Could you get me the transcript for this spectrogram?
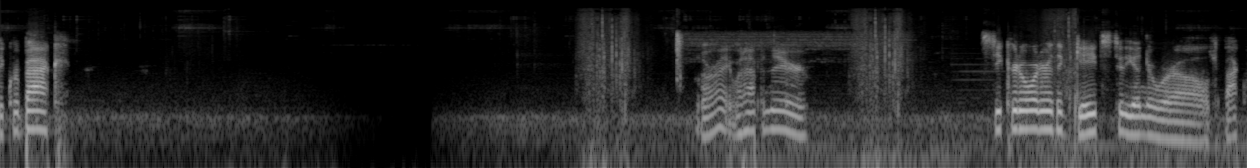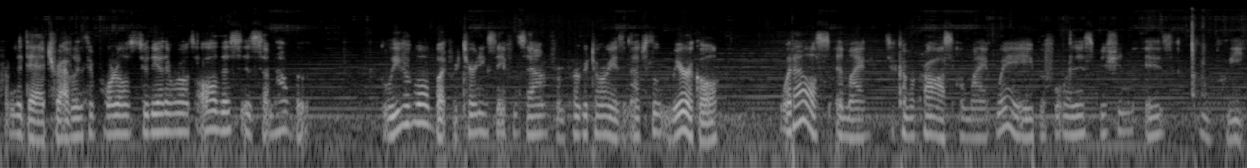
Think we're back. Alright, what happened there? Secret Order, the gates to the underworld. Back from the dead, traveling through portals to the other worlds. All this is somehow believable, but returning safe and sound from purgatory is an absolute miracle. What else am I to come across on my way before this mission is complete?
